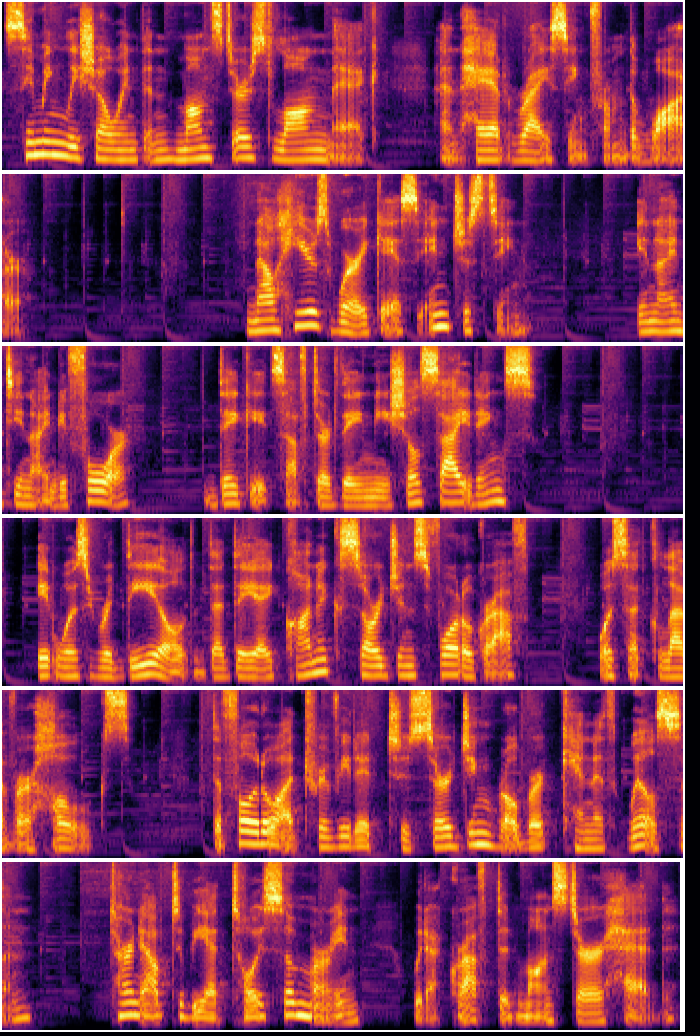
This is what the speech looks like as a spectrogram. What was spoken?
seemingly showing the monster's long neck and head rising from the water. Now, here's where it gets interesting. In 1994, decades after the initial sightings, it was revealed that the iconic surgeon's photograph was a clever hoax. The photo attributed to Surgeon Robert Kenneth Wilson turned out to be a toy submarine with a crafted monster head.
